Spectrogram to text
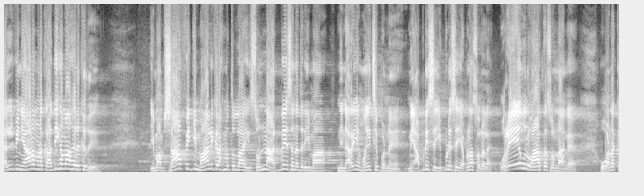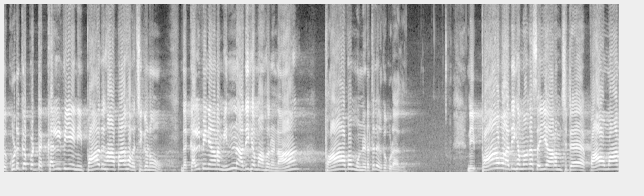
கல்வி ஞானம் உனக்கு அதிகமாக இருக்குது. இமாம் ஷாஃபிக்கு மாலிக் ரஹமத்துல்லாஹி சொன்ன அட்வைஸ் என்ன தெரியுமா? நீ நிறைய முயற்சி பண்ணு. நீ அப்படி செய் இப்படி செய் அப்படிலாம் சொல்லலை. ஒரே ஒரு வார்த்தை சொன்னாங்க. உனக்கு கொடுக்கப்பட்ட கல்வியை நீ பாதுகாப்பாக வச்சுக்கணும். இந்த கல்வி ஞானம் இன்னும் அதிகமாகணும்னா பாவம் உன்னிடத்தில் இருக்கக்கூடாது. நீ பாவம் அதிகமாக செய்ய ஆரம்பிச்சிட்ட பாவமான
